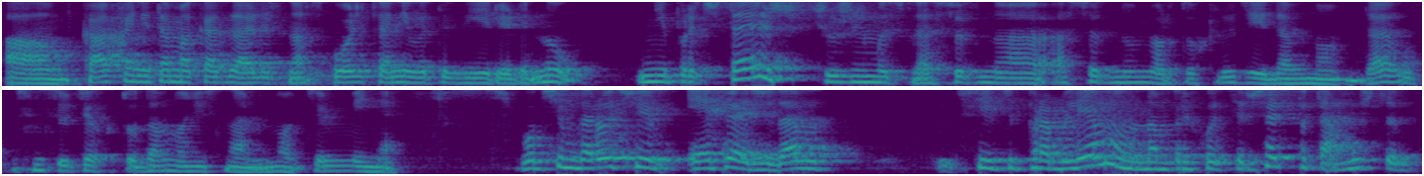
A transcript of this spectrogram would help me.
А, как они там оказались, насколько они в это верили. Ну, не прочитаешь чужие мысли, особенно, особенно у мертвых людей давно, да, в смысле у тех, кто давно не с нами, но тем не менее. В общем, короче, и опять же, да, вот все эти проблемы нам приходится решать, потому что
